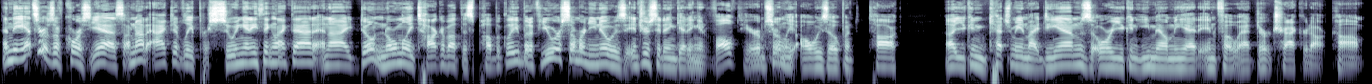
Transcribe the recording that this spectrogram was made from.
And the answer is, of course, yes. I'm not actively pursuing anything like that, and I don't normally talk about this publicly. But if you or someone you know is interested in getting involved here, I'm certainly always open to talk. Uh, you can catch me in my DMs or you can email me at info at dirttracker.com.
